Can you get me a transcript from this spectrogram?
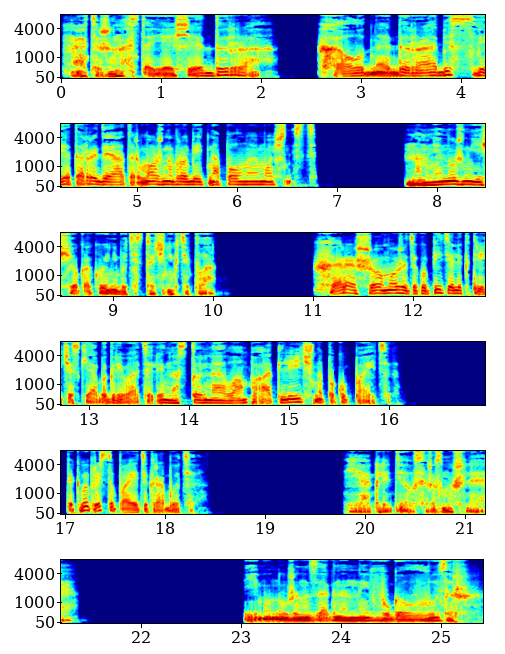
Это же настоящая дыра. Холодная дыра без света, радиатор можно врубить на полную мощность. Но мне нужен еще какой-нибудь источник тепла. Хорошо, можете купить электрический обогреватель и настольная лампа. Отлично, покупайте. Так вы приступаете к работе. Я огляделся, размышляя. Ему нужен загнанный в угол лузер,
